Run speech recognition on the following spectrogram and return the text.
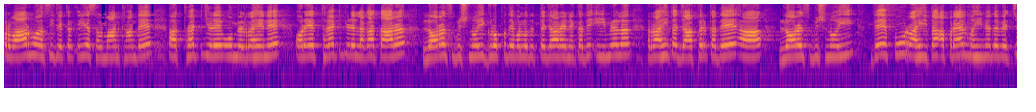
ਪਰਿਵਾਰ ਨੂੰ ਅਸੀਂ ਜੇਕਰ ਕਹੀਏ ਸਲਮਾਨ ਖਾਨ ਦੇ ਥ੍ਰੈਟ ਜਿਹੜੇ ਉਹ ਮਿਲ ਰਹੇ ਨੇ ਔਰ ਇਹ ਥ੍ਰੈਟ ਜਿਹੜੇ ਲਗਾਤਾਰ ਲਾਰੈਂਸ ਬਿਸ਼ਨੋਈ ਗਰੁੱਪ ਦੇ ਵੱਲੋਂ ਦਿੱਤੇ ਜਾ ਰਹੇ ਨੇ। ਕਦੇ ਈਮੇਲ ਰਾਹੀਂ ਤਾਂ ਜਾਂ ਫਿਰ ਕਦੇ ਅ, ਲਾਰੈਂਸ ਬਿਸ਼ਨੋਈ ਦੇ ਫੋਨ ਰਾਹੀਂ ਤਾਂ ਅਪ੍ਰੈਲ ਮਹੀਨੇ ਦੇ ਵਿੱਚ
